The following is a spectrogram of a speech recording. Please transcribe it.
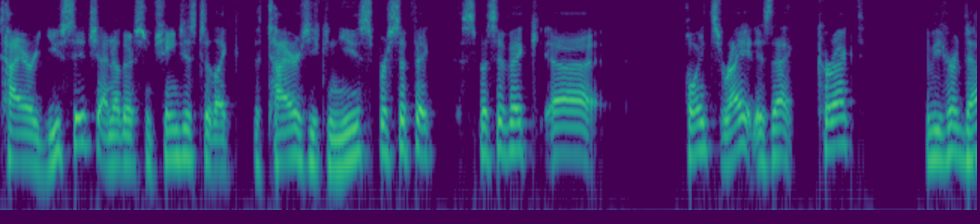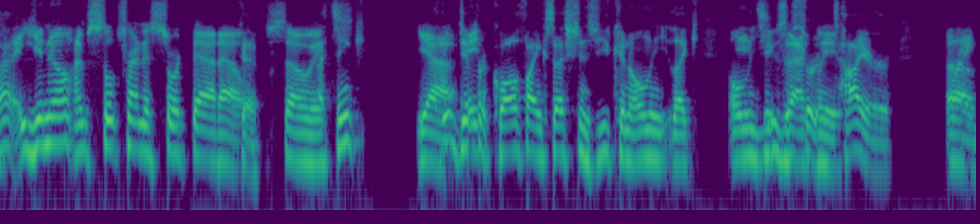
tire usage. I know there's some changes to like the tires you can use specific specific uh, points, right? Is that correct? Have you heard that? You know, I'm still trying to sort that out. Okay. So I think yeah, I think different it, qualifying sessions you can only like only use exactly. a certain tire. Um, right.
